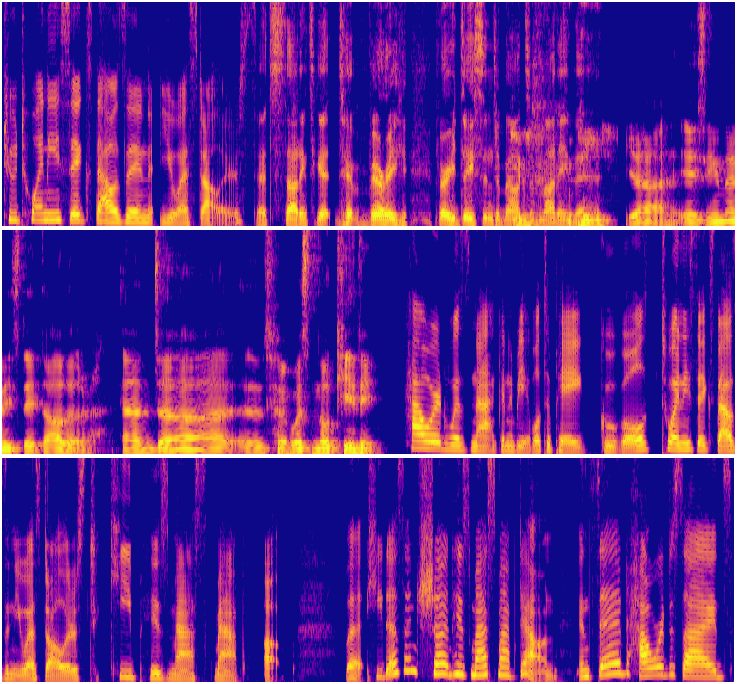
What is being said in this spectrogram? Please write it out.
to 26,000 US dollars. That's starting to get very, very decent amounts of money there. yeah, it's United States dollar. and uh, it was no kidding. Howard was not going to be able to pay Google 26,000 US dollars to keep his mask map up. But he doesn't shut his mask map down. Instead, Howard decides,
